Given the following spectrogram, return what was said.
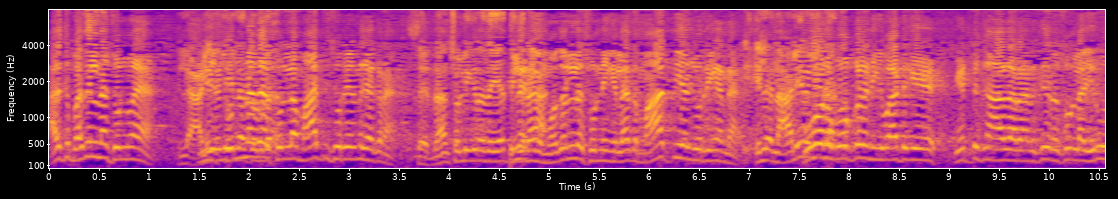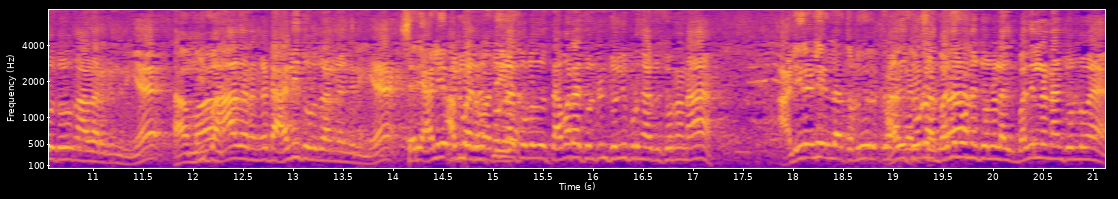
அதுக்கு பதில் நான் சொல்லுவேன். இல்ல, அலி அலி தொழுத- சொல்ல மாத்தி சொல்றேன்னு கேக்குறேன். சரி நான் சொல்லிக்கிறத ஏத்துக்கிறேன். முதல்ல சொன்னீங்கல்ல அதை மாத்தி ஏன் சொல்றீங்க இல்ல நான் அலி போற போக்குல நீங்க பாட்டுக்கு எட்டுக்கும் ஆதாரம் இருக்கு ரசூல்லா இருபது தொழுதுக்கும் ஆதாரம் இருக்குங்கிறீங்க. ஆமா. இப்ப ஆதாரம் கேட்டு அலி தொழுதாங்கிறீங்க சரி பின்பற்ற ரசூல்லா தொழுது தவறா சொல்லிட்டு சொல்லி கொடுங்க அது சொல்றேனா அலிரலி எல்லா தொழுது அது சொல்ற பதில் ஒண்ணு சொல்லல அதுக்கு பதில நான் சொல்லுவேன்.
